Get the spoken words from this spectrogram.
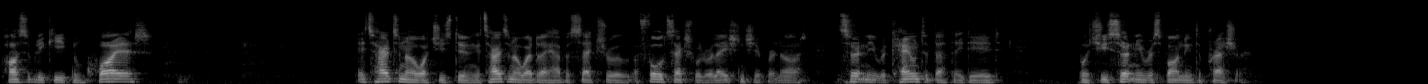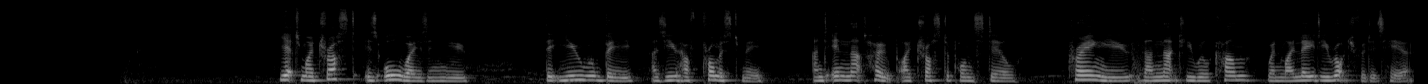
possibly keep him quiet. It's hard to know what she's doing. It's hard to know whether they have a sexual, a full sexual relationship or not. It's certainly recounted that they did, but she's certainly responding to pressure. Yet my trust is always in you, that you will be as you have promised me, and in that hope I trust upon still, praying you than that you will come when my Lady Rochford is here,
